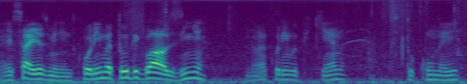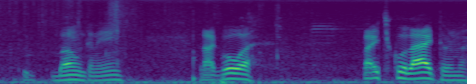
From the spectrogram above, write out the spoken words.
É isso aí, os meninos. Corimba tudo igualzinha. Não é corimba pequena. Tucuna aí, tudo bom também. Lagoa particular, turma.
